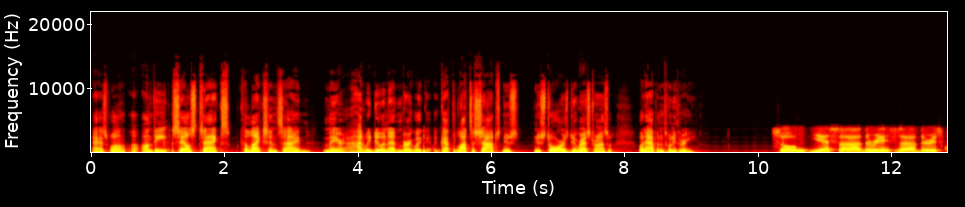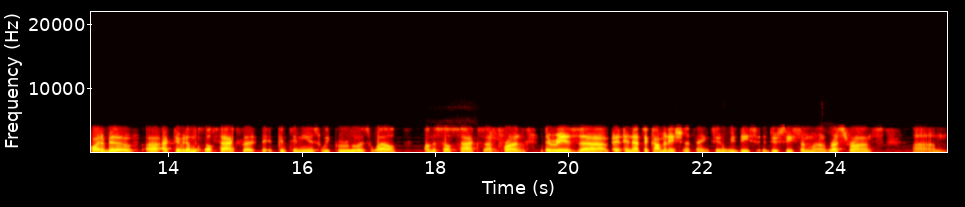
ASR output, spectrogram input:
as well. Uh, on the sales tax collection side, Mayor, how do we do in Edinburg? We got lots of shops, new new stores, new restaurants. What happened in twenty three? So yes, uh, there is uh, there is quite a bit of uh, activity on the sales tax. Uh, it continues. We grew as well on the sales tax front. There is, uh, and, and, that's a combination of things. You know, we do, do see some uh, restaurants, um,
